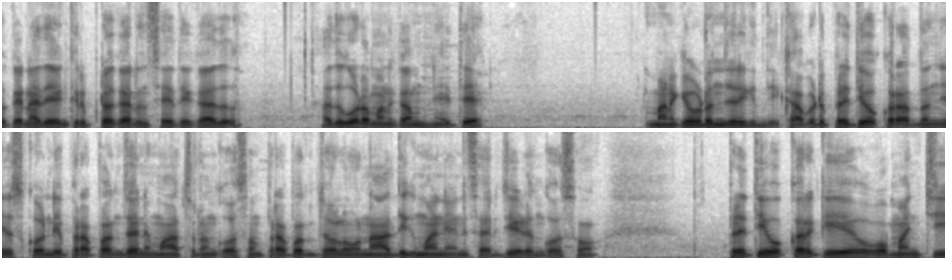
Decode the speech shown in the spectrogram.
ఓకేనా? అదేం క్రిప్టో కరెన్సీ అయితే కాదు. అది కూడా మన కంపెనీ అయితే మనకి ఇవ్వడం జరిగింది. కాబట్టి ప్రతి ఒక్కరు అర్థం చేసుకోండి ప్రపంచాన్ని మార్చడం కోసం ప్రపంచంలో ఉన్న ఆర్థిక మాన్యాన్ని సరిచేయడం కోసం ప్రతి ఒక్కరికి ఒక మంచి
